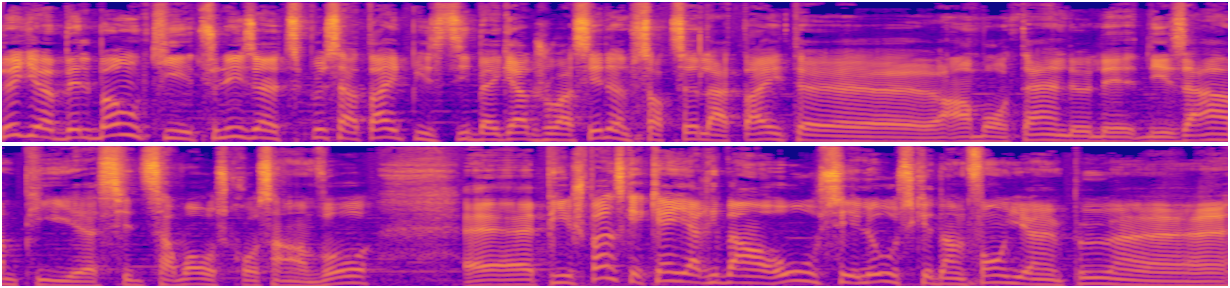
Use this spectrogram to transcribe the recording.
Là, il y a Bilbon qui utilise un petit peu sa tête, puis il se dit, ben regarde, je vais essayer de me sortir la tête en montant les, arbres, puis essayer de savoir où est-ce qu'on s'en va. puis je pense que quand il arrive en haut, c'est là où, que, dans le fond, il y a un peu un,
